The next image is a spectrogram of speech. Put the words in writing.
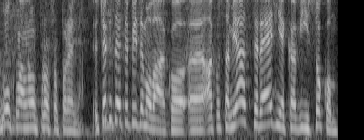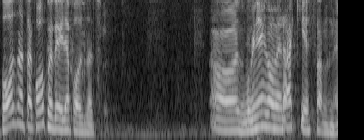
bukvalno prošlo pored nas. Čekaj, sad te pitam ovako. e, ako sam ja srednje ka visokom poznata, koliko je Velja poznat? O, zbog njegove rakije stvarno ne.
